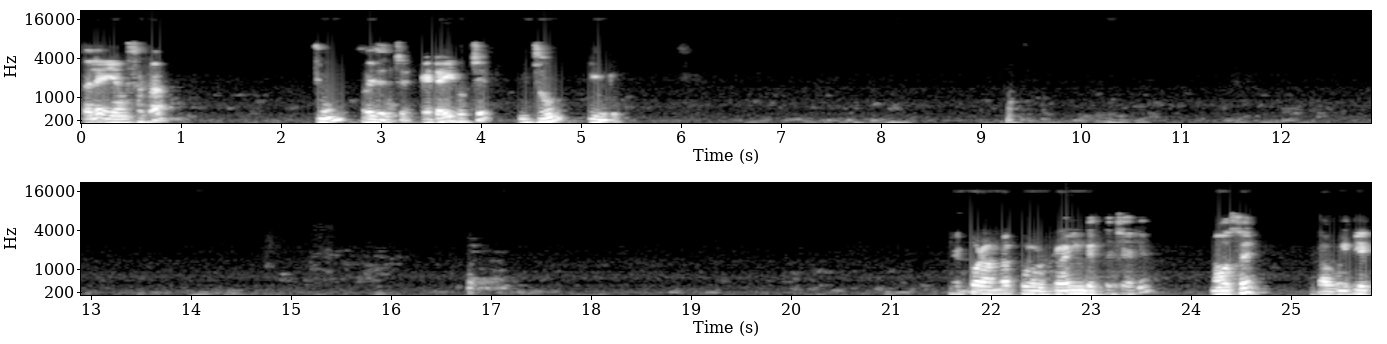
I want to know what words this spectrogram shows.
তাহলে এই অংশটা জুম হয়ে যাচ্ছে। এটাই হচ্ছে জুম ইনটু এরপর আমরা ড্রয়িং দেখতে চাইলে মাউসে ডাবল ক্লিক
